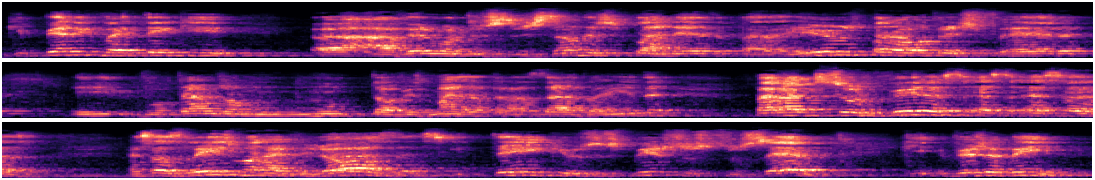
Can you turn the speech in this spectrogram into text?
que pena que vai ter que ah, haver uma destruição desse planeta para irmos para outra esfera e voltarmos a um mundo talvez mais atrasado ainda, para absorver essa- essa- essas, essas leis maravilhosas que tem, que os espíritos trouxeram, que, veja bem,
